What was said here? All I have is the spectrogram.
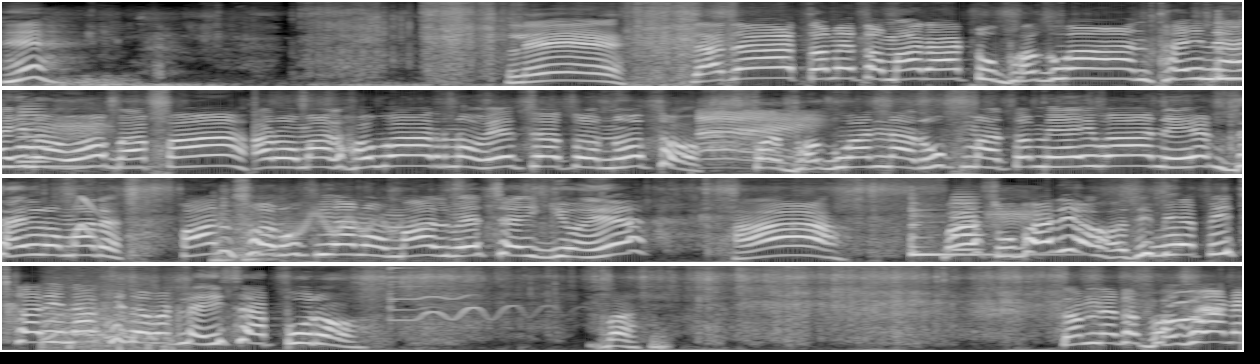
હે? લે દાદા તમે તો મારા આટું ભગવાન થઈને આવ્યા હો બાપા. મારો માલ હવારનો વેચાતો નહોતો પણ ભગવાનના રૂપમાં તમે આવ્યા ને એક ધાયરો મારે પાંચસો રૂપિયાનો માલ વેચાઈ ગયો હે? હા. બસ ઊભા રહ્યો. હજી બે પિચકારી નાખી દો એટલે હિસાબ પૂરો. બસ. તમને તો ભગવાને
